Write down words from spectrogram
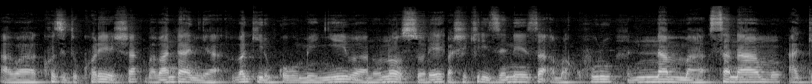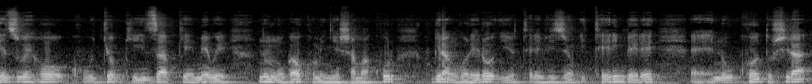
abakozi dukoresha babandanya bagira ubwo bumenyi banonosore bashikirize neza amakuru n'amasanamu agezweho ku buryo bwiza bwemewe n'umwuga wo kumenyesha amakuru kugira ngo rero iyo televiziyo itere imbere eh, ni uko dushyira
